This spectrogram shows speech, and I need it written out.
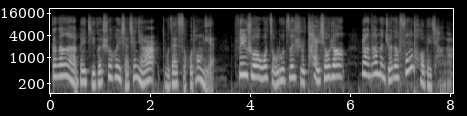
刚刚啊，被几个社会小青年堵在死胡同里。非说我走路姿势太嚣张，让他们觉得风头被抢了。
